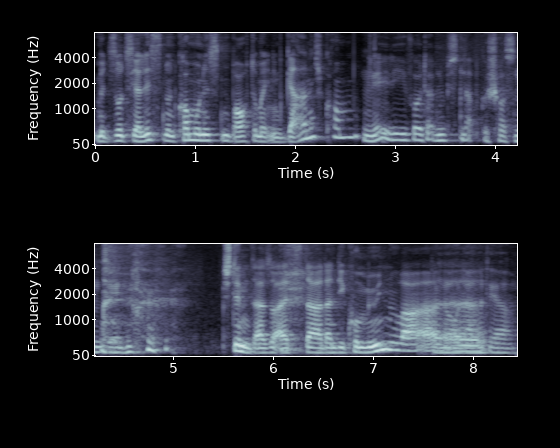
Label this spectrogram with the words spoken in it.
Mit Sozialisten und Kommunisten brauchte man ihm gar nicht kommen. Nee, die wollte am liebsten abgeschossen sehen. Stimmt, also als da dann die Kommunen war, genau, äh, der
